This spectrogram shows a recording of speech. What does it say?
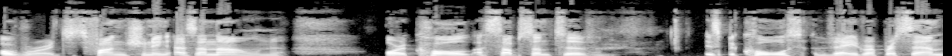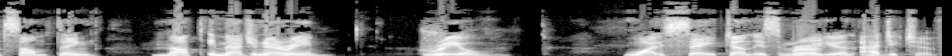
of words functioning as a noun are called a substantive is because they represent something not imaginary, real, while Satan is merely an adjective.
